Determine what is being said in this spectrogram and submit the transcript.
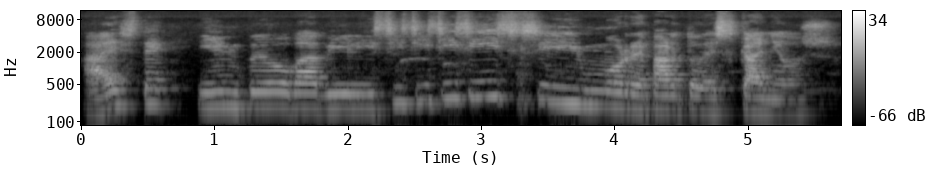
a este improbabilísimo reparto de escaños.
